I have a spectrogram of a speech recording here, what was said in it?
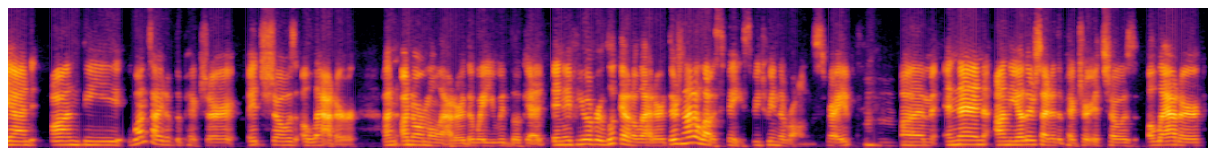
And on the one side of the picture it shows a ladder an, a normal ladder the way you would look at and if you ever look at a ladder there's not a lot of space between the rungs right? Mm-hmm. um, and then on the other side of the picture it shows a ladder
